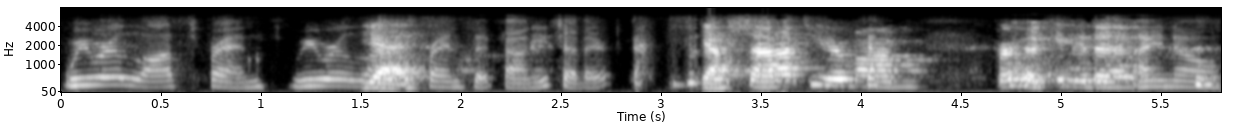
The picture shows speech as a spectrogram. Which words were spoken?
We were lost friends. We were lost Yes. friends that found each other. Yeah, shout out to your mom for hooking it up. I know.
